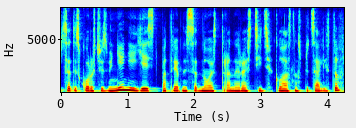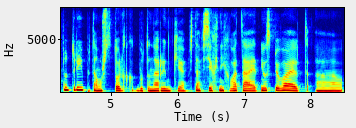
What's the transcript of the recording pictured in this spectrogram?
с этой скоростью изменений есть потребность, с одной стороны, растить классных специалистов внутри, потому что только как будто на рынке всегда всех не хватает, не успевают а,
